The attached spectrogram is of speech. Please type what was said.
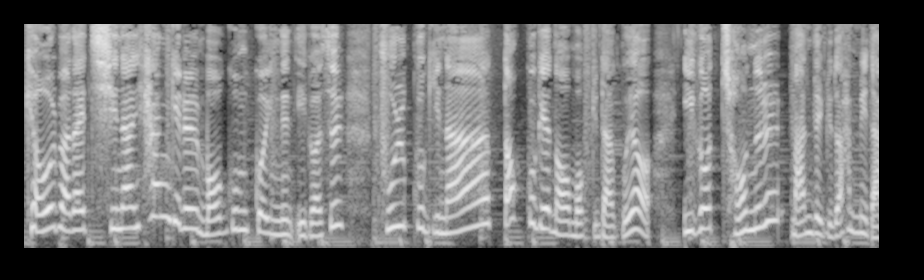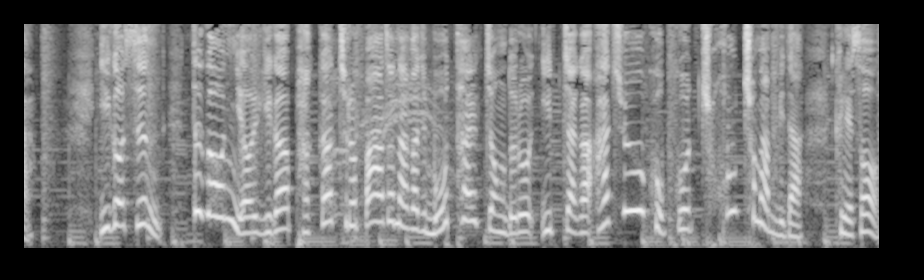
겨울 바다의 진한 향기를 머금고 있는 이것을 굴국이나 떡국에 넣어 먹기도 하고요. 이것 전을 만들기도 합니다. 이것은 뜨거운 열기가 바깥으로 빠져나가지 못할 정도로 입자가 아주 곱고 촘촘합니다. 그래서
